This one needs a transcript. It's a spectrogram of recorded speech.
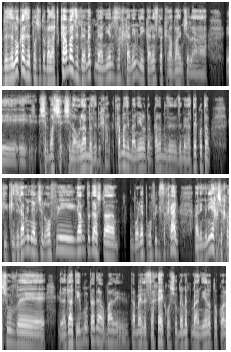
וזה לא כזה פשוט, אבל עד כמה זה באמת מעניין שחקנים להיכנס לקרביים של, ה, אה, אה, של, מה, של העולם הזה בכלל, עד כמה זה מעניין אותם, כמה זה, זה מרתק אותם, כי, כי זה גם עניין של אופי, גם אתה יודע, שאתה בונה פרופיל שחקן, אני מניח שחשוב אה, לדעת אם הוא, אתה יודע, הוא בא להתאמן לשחק, או שהוא באמת מעניין אותו כל,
